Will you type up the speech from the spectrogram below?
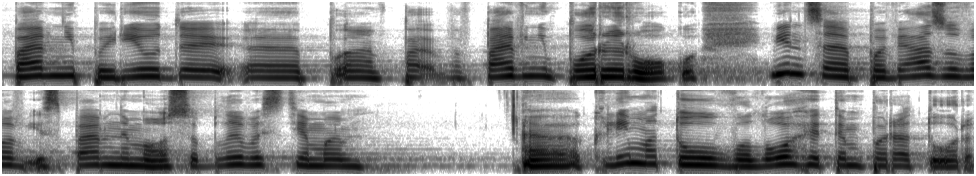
в певні періоди, е, п- в певні пори року. Він це пов'язував із певними особливостями. Е, Клімату, вологи, температури.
